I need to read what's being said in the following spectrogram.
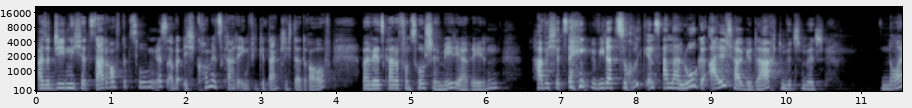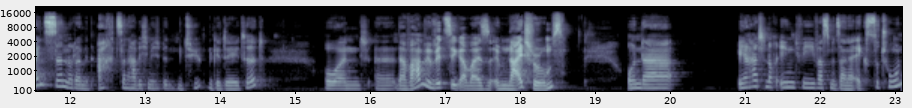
also die nicht jetzt darauf bezogen ist, aber ich komme jetzt gerade irgendwie gedanklich darauf, weil wir jetzt gerade von Social Media reden habe ich jetzt irgendwie wieder zurück ins analoge Alter gedacht. Mit, mit 19 oder mit 18 habe ich mich mit einem Typen gedatet. Und äh, da waren wir witzigerweise im Nightrooms. Und da, er hatte noch irgendwie was mit seiner Ex zu tun.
